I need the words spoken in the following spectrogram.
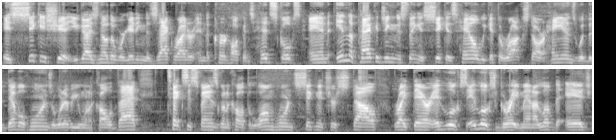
is sick as shit. You guys know that we're getting the Zack Ryder and the Kurt Hawkins head sculpts. And in the packaging, this thing is sick as hell. We get the Rockstar hands with the devil horns or whatever you want to call that. Texas fans are going to call it the Longhorn signature style right there. It looks it looks great, man. I love the edge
